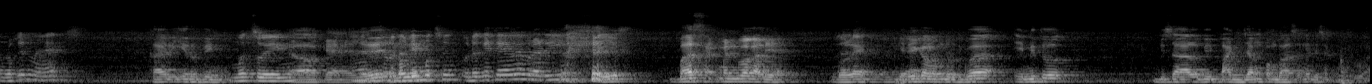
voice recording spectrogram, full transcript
Brooklyn Nets, Kyrie Irving. mood swing. Ya, Oke, Anjir, jadi udah dia mood swing? Udah kayak cewek berarti. Serius? bahas segmen dua kali ya. Boleh. Jadi kalau menurut gua ini tuh bisa lebih panjang pembahasannya di segmen dua.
